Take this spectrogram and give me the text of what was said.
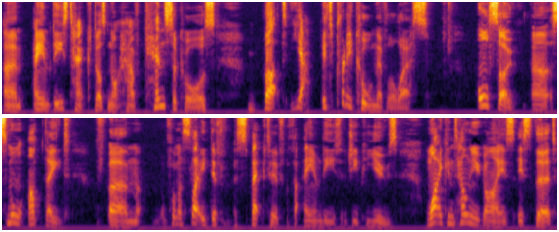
um, AMD's tech does not have tensor cores, but yeah, it's pretty cool nevertheless. Also, uh, a small update um, from a slightly different perspective for AMD's GPUs. What I can tell you guys is that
